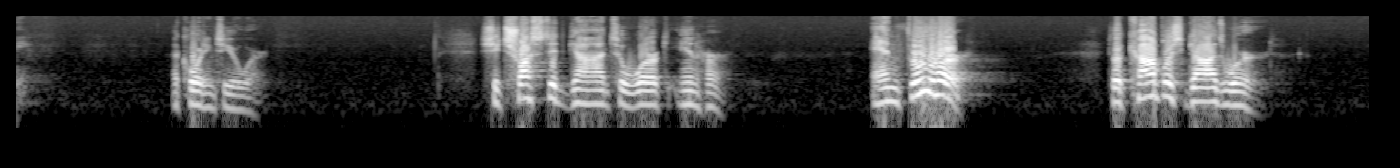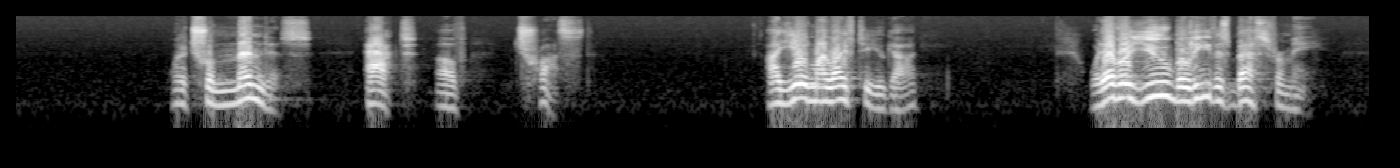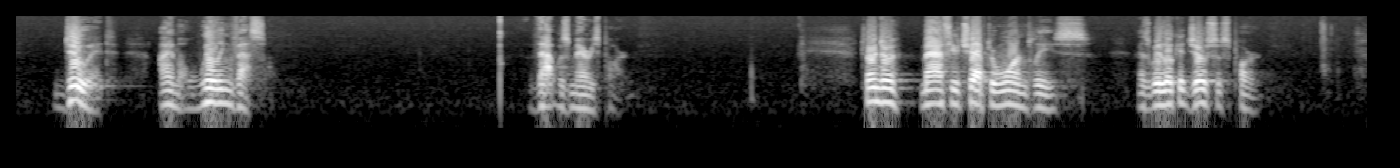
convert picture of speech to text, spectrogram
according to your word. She trusted God to work in her and through her to accomplish God's word. What a tremendous act of trust. I yield my life to you, God. Whatever you believe is best for me, do it. I am a willing vessel. That was Mary's part. Turn to Matthew chapter 1, please, as we look at Joseph's part.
